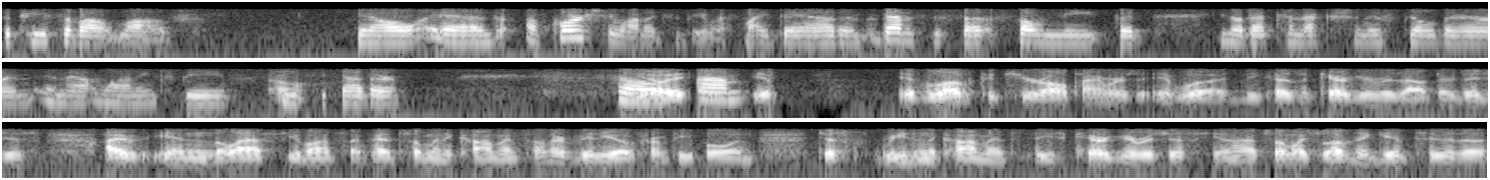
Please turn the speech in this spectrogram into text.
the piece about love? You know, and of course she wanted to be with my dad, and that is just so, so neat that you know that connection is still there, and, and that wanting to be, oh. be together. So, you know, um, if if love could cure Alzheimer's, it would because the caregivers out there, they just. I've in the last few months, I've had so many comments on our video from people, and just reading the comments, these caregivers just you know have so much love they give to the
